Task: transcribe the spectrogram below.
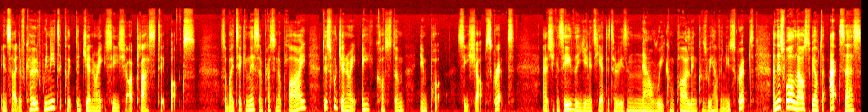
inside of code we need to click the generate C sharp class tick box. So by ticking this and pressing apply this will generate a custom input C sharp script. As you can see, the Unity editor is now recompiling because we have a new script, and this will allow us to be able to access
